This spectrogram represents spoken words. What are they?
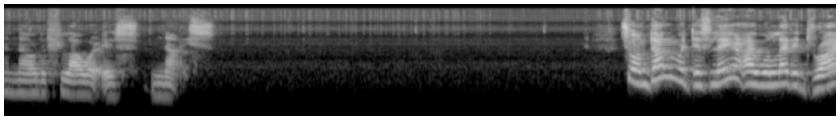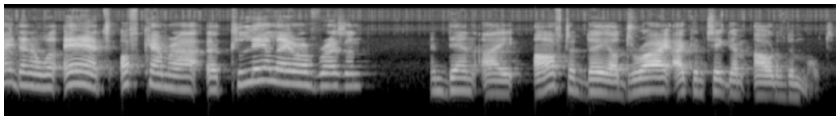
And now the flower is nice. So I'm done with this layer. I will let it dry. Then I will add off camera a clear layer of resin. And then I, after they are dry, I can take them out of the mold.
